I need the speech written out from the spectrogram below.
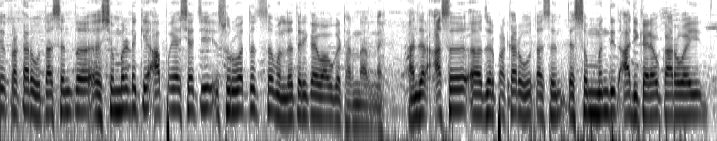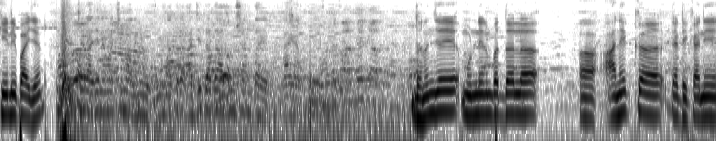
प्रकार होत. तर शंभर टक्के अपयशाची सुरुवातच म्हणलं तरी काही वावगं ठरणार नाही. आणि जर असं जर प्रकार होत असेल त्या संबंधित अधिकाऱ्यावर कारवाई केली पाहिजे. राजीनाम्याची मागणी होती मात्र अजितदादा अजून शांत आहेत. काय? धनंजय मुंडेंबद्दल अनेक त्या ठिकाणी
